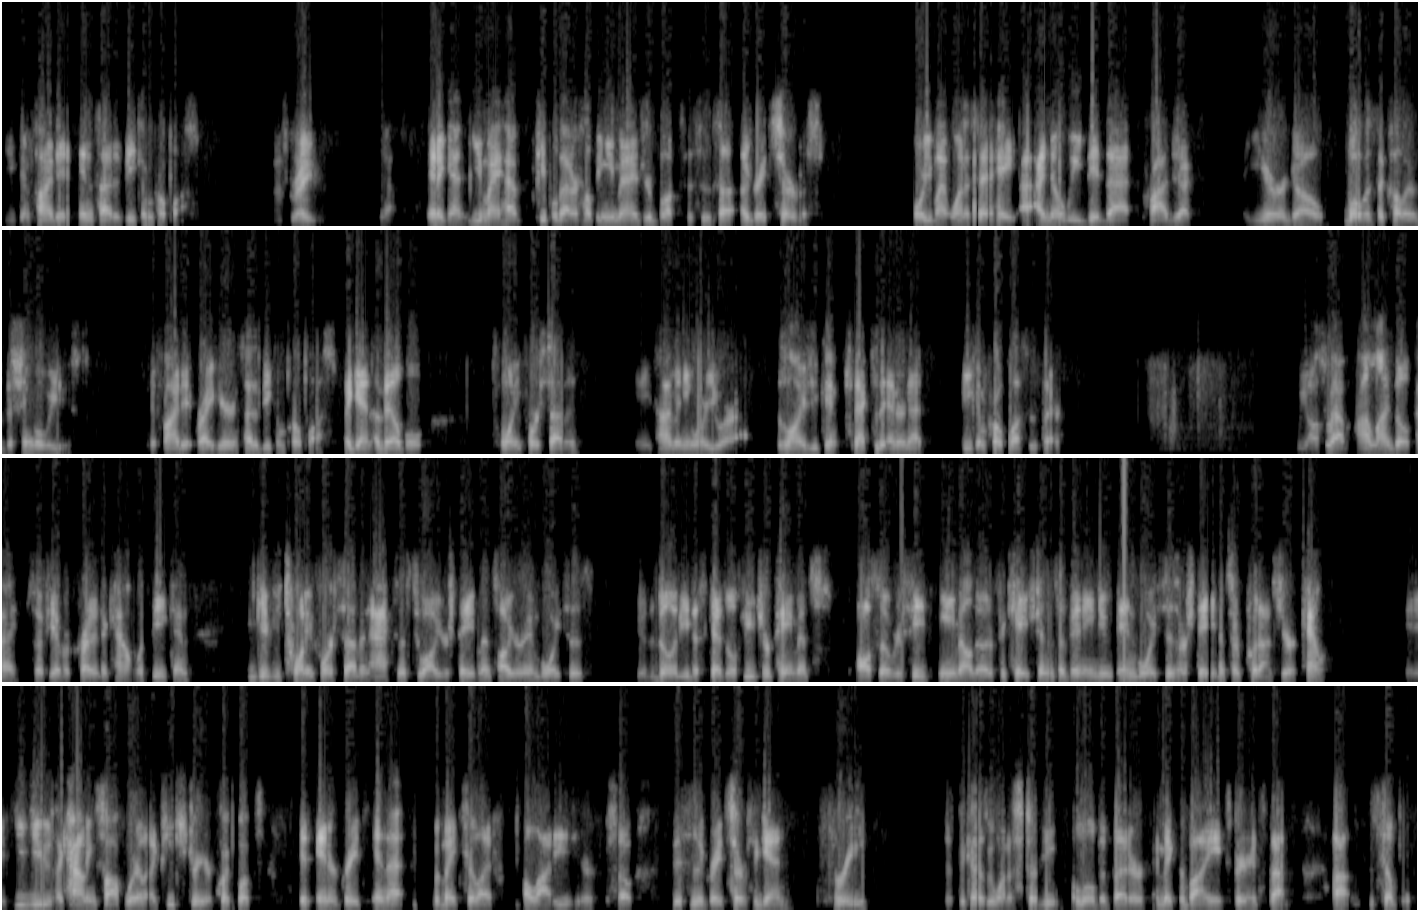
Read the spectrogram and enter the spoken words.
you can find it inside of Beacon Pro Plus. That's great. And again, you might have people that are helping you manage your books. This is a, a great service. Or you might want to say, hey, I, I know we did that project a year ago. What was the color of the shingle we used? You can find it right here inside of Beacon Pro Plus. Again, available 24-7, anytime, anywhere you are at. As long as you can connect to the internet, Beacon Pro Plus is there. We also have online bill pay. So if you have a credit account with Beacon, give you 24-7 access to all your statements, all your invoices. You have the ability to schedule future payments, also receive email notifications of any new invoices or statements are put onto your account. And if you use accounting software like Peachtree or QuickBooks, it integrates in that, but makes your life a lot easier. So this is a great service, again, free, just because we want to serve you a little bit better and make the buying experience that uh, simple.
